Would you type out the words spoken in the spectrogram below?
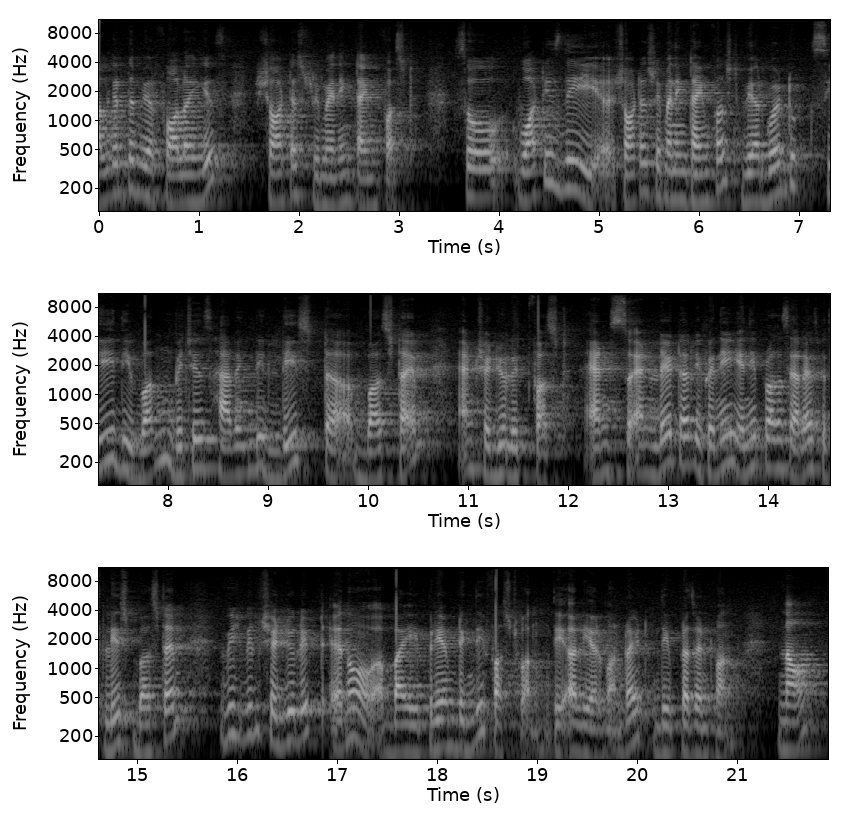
algorithm we are following is shortest remaining time first. So what is the uh, shortest remaining time first? We are going to see the one which is having the least uh, burst time and schedule it first and so and later if any any process arrives with least burst time we will schedule it you know by preempting the first one the earlier one right the present one. Now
